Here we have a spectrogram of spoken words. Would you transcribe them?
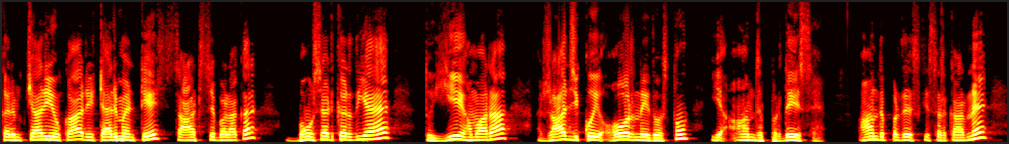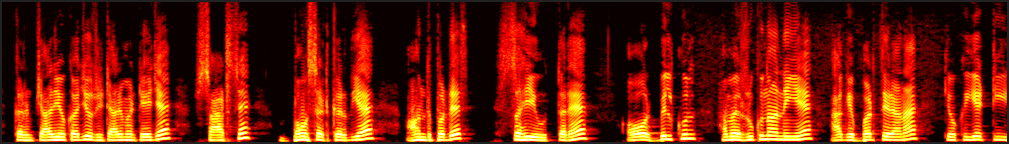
कर्मचारियों का रिटायरमेंट एज साठ से बढ़ाकर बौसठ कर दिया है? तो ये हमारा राज्य कोई और नहीं दोस्तों, ये आंध्र प्रदेश है। आंध्र प्रदेश की सरकार ने कर्मचारियों का जो रिटायरमेंट एज है साठ से बौसठ कर दिया है। आंध्र प्रदेश सही उत्तर है और बिल्कुल हमें रुकना नहीं है, आगे बढ़ते रहना है, क्योंकि ये टी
